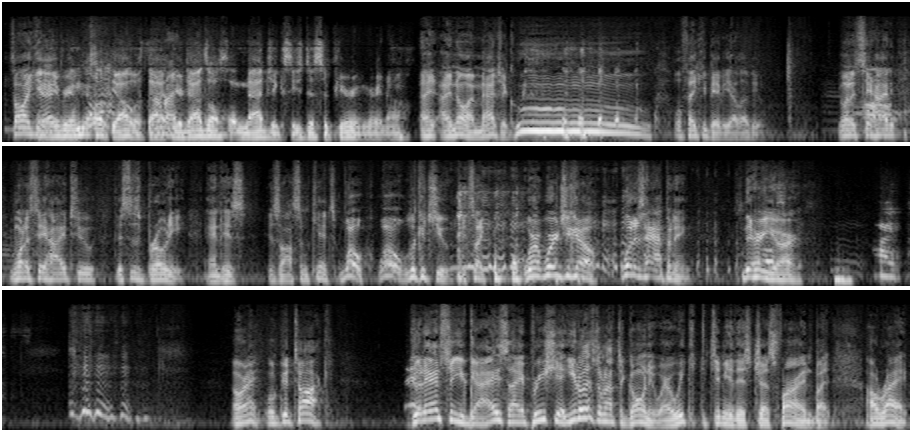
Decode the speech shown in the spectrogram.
That's all I Hey, get. Avery, I'm gonna help you out with that. All right. Your dad's also magic, 'cause he's disappearing right now. I, I know I'm magic. Ooh. well, thank you, baby. I love you. You want to say hi? Oh. You want to say hi to this is Brody and his his awesome kids. Whoa, whoa! Look at you. It's like where where'd you go? What is happening? There you are. Hi. All right. Well, good talk. Good answer, you guys. I appreciate. You guys don't have to go anywhere. We can continue this just fine. But all right.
